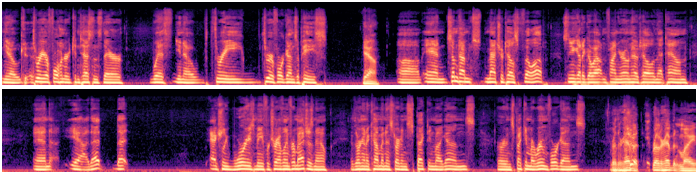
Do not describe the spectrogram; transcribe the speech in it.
you know, three or four hundred contestants there with you know three three or four guns apiece. Yeah. Um, and sometimes match hotels fill up, so you got to go out and find your own hotel in that town. And yeah, that that actually worries me for traveling for matches now. If they're going to come in and start inspecting my guns or inspecting my room for guns, Rather have Sure. it rather have it in my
